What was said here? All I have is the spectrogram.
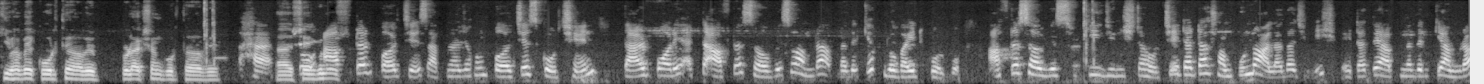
কীভাবে করতে হবে প্রোডাকশন করতে হবে। হ্যাঁ সেইগুলো আফটার পারচেস আপনারা যখন পারচেস করছেন তারপরে একটা আফটার সার্ভিসও আমরা আপনাদেরকে প্রোভাইড করব। আফটার সার্ভিস কি জিনিসটা হচ্ছে? এটা একটা সম্পূর্ণ আলাদা জিনিস। এটাতে আপনাদেরকে আমরা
